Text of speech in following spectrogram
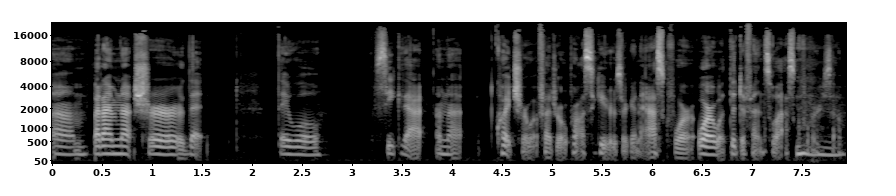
um, but I'm not sure that they will seek that. I'm not quite sure what federal prosecutors are going to ask for or what the defense will ask for. So, mm-hmm.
